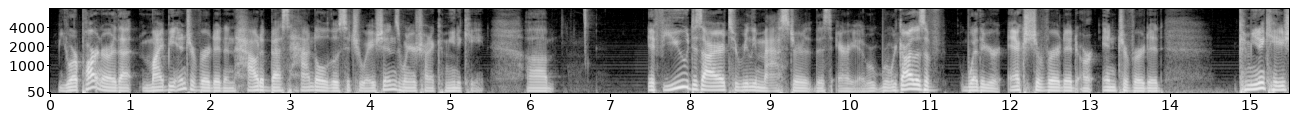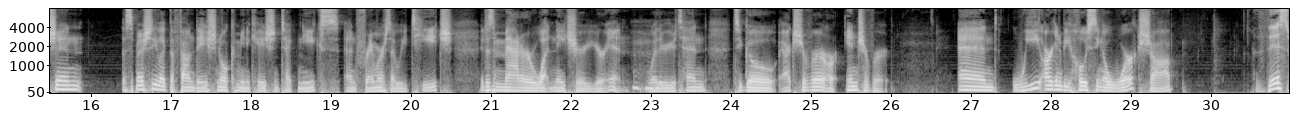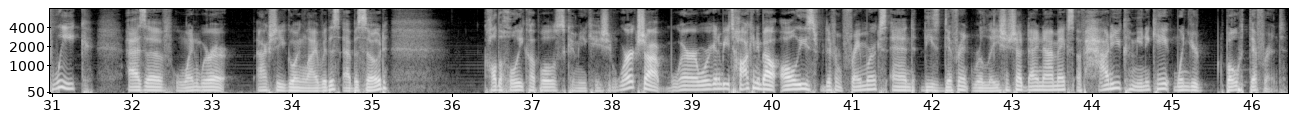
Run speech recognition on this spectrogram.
your partner that might be introverted and how to best handle those situations when you're trying to communicate. Um, if you desire to really master this area, regardless of whether you're extroverted or introverted, communication, especially like the foundational communication techniques and frameworks that we teach, it doesn't matter what nature you're in, Mhm. whether you tend to go extrovert or introvert. And we are going to be hosting a workshop this week as of when we're actually going live with this episode called the Holy Couples Communication Workshop, where we're going to be talking about all these different frameworks and these different relationship dynamics of how do you communicate when you're both different.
